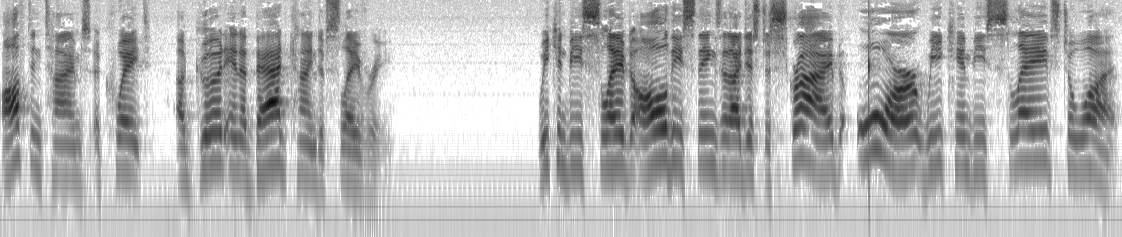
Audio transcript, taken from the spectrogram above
oftentimes equate a good and a bad kind of slavery. We can be slave to all these things that I just described, or we can be slaves to what?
